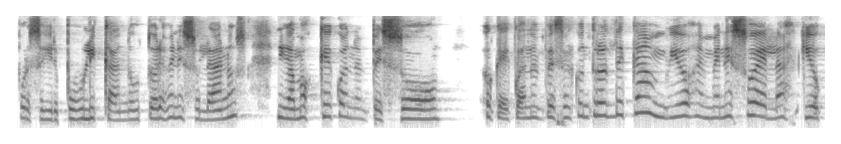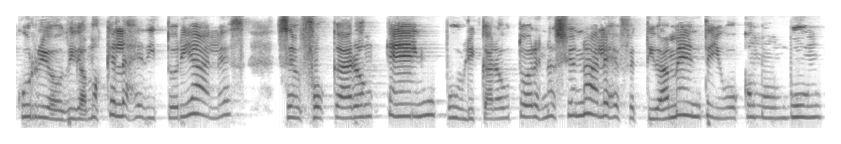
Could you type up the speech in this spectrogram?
por seguir publicando autores venezolanos. Digamos que cuando empezó Ok, cuando empezó el control de cambios en Venezuela, ¿qué ocurrió? Digamos que las editoriales se enfocaron en publicar autores nacionales, efectivamente, y hubo como un boom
